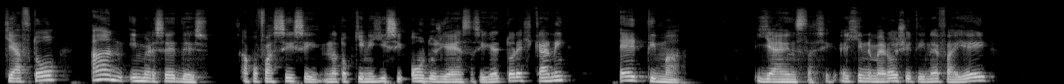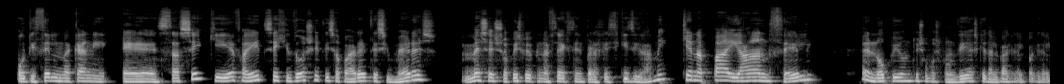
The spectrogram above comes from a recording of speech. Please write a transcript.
Και αυτό αν η Mercedes αποφασίσει να το κυνηγήσει όντως για ένσταση, γιατί τώρα έχει κάνει έτοιμα για ένσταση. Έχει ενημερώσει την FIA ότι θέλει να κάνει ένσταση και η FIA της έχει δώσει τις απαραίτητες ημέρες μέσα στις οποίες πρέπει να φτιάξει την υπερασπιστική της γραμμή και να πάει αν θέλει ενώπιον της Ομοσπονδίας κτλ. κτλ, κτλ.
